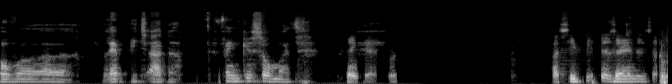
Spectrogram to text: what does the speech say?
overlap each other. Thank you so much. Thank you. I see Peter's hand is up.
